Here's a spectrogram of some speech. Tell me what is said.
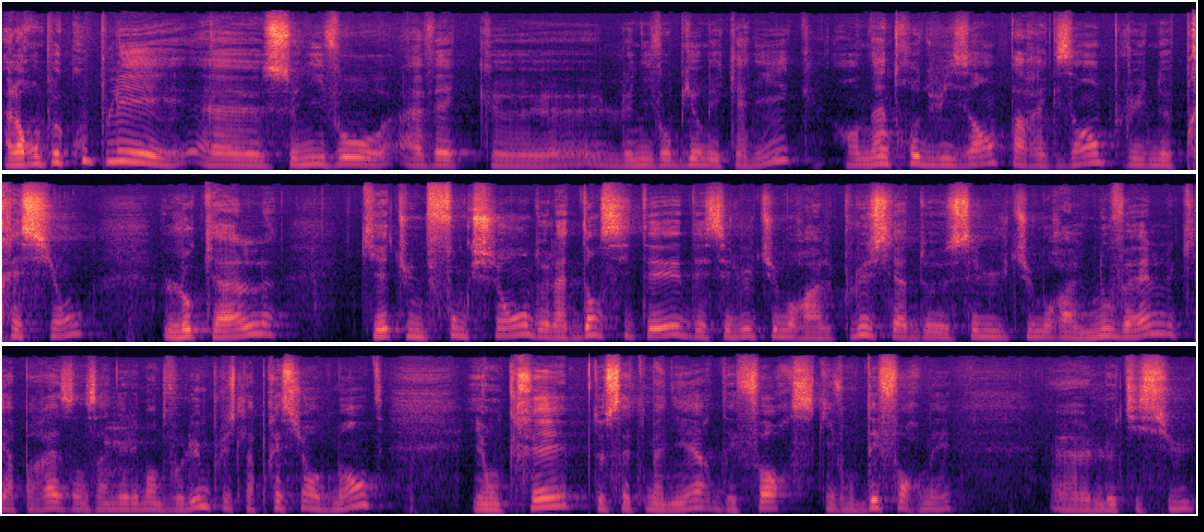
Alors on peut coupler euh, ce niveau avec euh, le niveau biomécanique en introduisant par exemple une pression locale qui est une fonction de la densité des cellules tumorales. Plus il y a de cellules tumorales nouvelles qui apparaissent dans un élément de volume, plus la pression augmente, et on crée de cette manière des forces qui vont déformer euh, le tissu,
